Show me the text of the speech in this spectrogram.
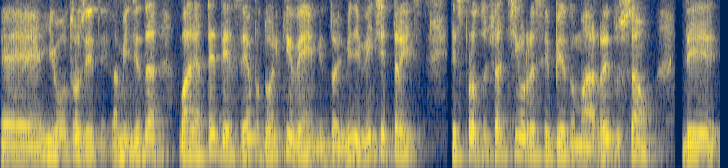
é, e outros itens. A medida vale até dezembro do ano que vem, 2023. Esses produtos já tinham recebido uma redução de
